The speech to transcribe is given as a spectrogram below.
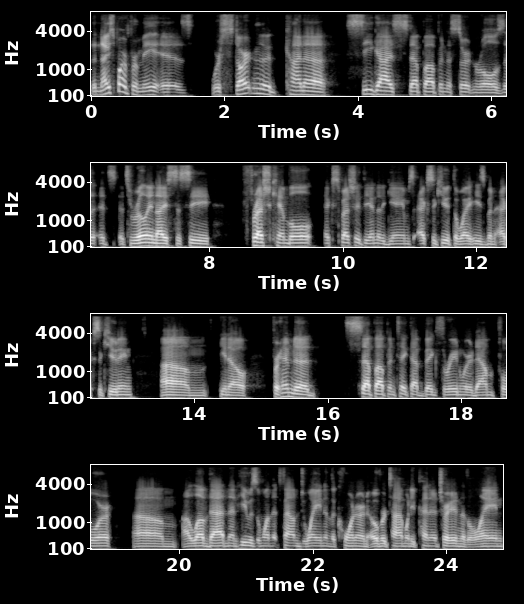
the nice part for me is we're starting to kind of see guys step up into certain roles. It's it's really nice to see Fresh Kimble, especially at the end of the games, execute the way he's been executing. Um, you know, for him to step up and take that big three and we were down four. Um, I love that. And then he was the one that found Dwayne in the corner in overtime when he penetrated into the lane.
